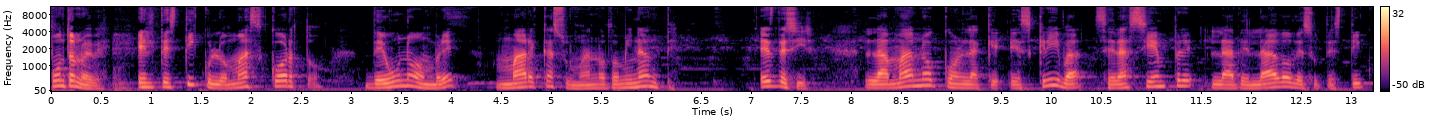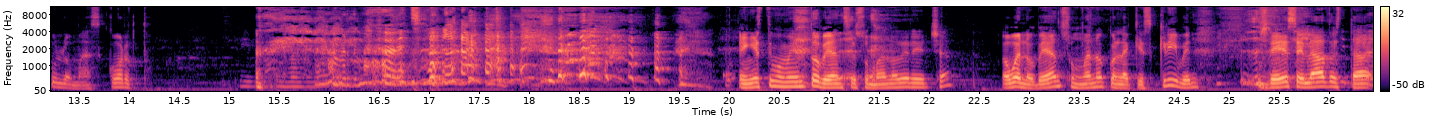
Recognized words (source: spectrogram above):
Punto 9. El testículo más corto de un hombre marca su mano dominante. Es decir, la mano con la que escriba será siempre la del lado de su testículo más corto. En este momento véanse su mano derecha. O bueno, vean su mano con la que escriben. De ese lado está...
